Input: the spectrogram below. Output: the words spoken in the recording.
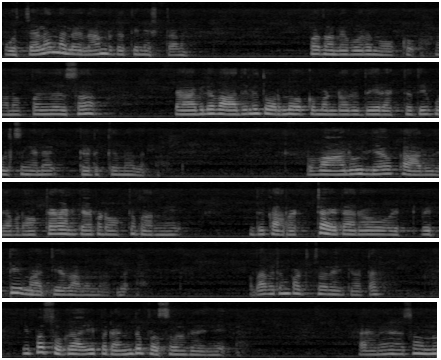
പൂച്ചകളെ എന്നല്ല എല്ലാ മൃഗത്തിനും ഇഷ്ടമാണ് ഉപ്പ നല്ലപോലെ നോക്കും. അങ്ങനെ ഉപ്പ ദിവസം രാവിലെ വാതിൽ തുറന്ന് നോക്കുമ്പോൾ ഉണ്ടോ ഇത് രക്തത്തിൽ കുളിച്ചിങ്ങനെ കിടക്കുന്നതെന്ന് അപ്പോൾ വാലും ഇല്ല കാലും ഇല്ല. അപ്പോൾ ഡോക്ടറെ കാണിക്കാൻ ഇപ്പോൾ ഡോക്ടർ പറഞ്ഞ് ഇത് കറക്റ്റായിട്ട് ആരോ വെട്ടി മാറ്റിയതാണെന്ന് പറഞ്ഞു. അതവരും പഠിച്ചോലായിക്കോട്ടെ ഇപ്പോൾ സുഖമായി ഇപ്പോൾ രണ്ട് പ്രസവം കഴിഞ്ഞ്. അതിന് ശേഷം ഒന്ന്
